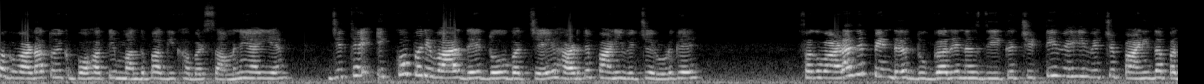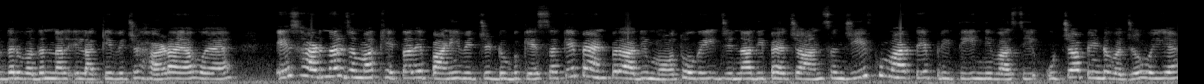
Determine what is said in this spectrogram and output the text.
ਫਗਵਾੜਾ ਤੋਂ ਇੱਕ ਬਹੁਤ ਹੀ ਮੰਦਭਾਗੀ ਖਬਰ ਸਾਹਮਣੇ ਆਈ ਹੈ, ਜਿੱਥੇ ਇੱਕੋ ਪਰਿਵਾਰ ਦੇ ਦੋ ਬੱਚੇ ਹੜ੍ਹ ਦੇ ਪਾਣੀ ਵਿੱਚ ਰੁੜ ਗਏ। ਫਗਵਾੜਾ ਦੇ ਪਿੰਡ ਦੁੱਗਾ ਦੇ ਨਜ਼ਦੀਕ ਚਿੱਟੀ ਵੇਹੀ ਵਿੱਚ ਪਾਣੀ ਦਾ ਪੱਧਰ ਵਧਣ ਨਾਲ ਇਲਾਕੇ ਵਿੱਚ ਹੜ੍ਹ ਆਇਆ ਹੋਇਆ ਹੈ। ਇਸ ਹੜ੍ਹ ਨਾਲ ਜਮਾ ਖੇਤਾਂ ਦੇ ਪਾਣੀ ਵਿੱਚ ਡੁੱਬ ਕੇ ਸਕੇ ਭੈਣ ਭਰਾ ਦੀ ਮੌਤ ਹੋ ਗਈ, ਜਿਨ੍ਹਾਂ ਦੀ ਪਹਿਚਾਣ ਸੰਜੀਵ ਕੁਮਾਰ ਤੇ ਪ੍ਰੀਤੀ ਨਿਵਾਸੀ ਉੱਚਾ ਪਿੰਡ ਵਜੋਂ ਹੋਈ ਹੈ।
